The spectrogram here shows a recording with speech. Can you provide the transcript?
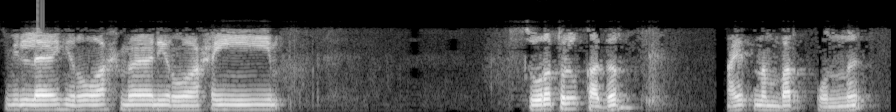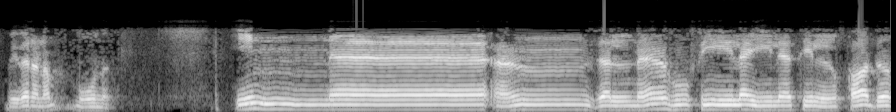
بسم الله الرحمن الرحيم സൂറത്തുൽ ഖദർ ആയത് നമ്പർ ഒന്ന് വിവരണം മൂന്ന് ഇന്ന അൻസൽനാഹു ഫീ ലൈലത്തിൽ ഖദർ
